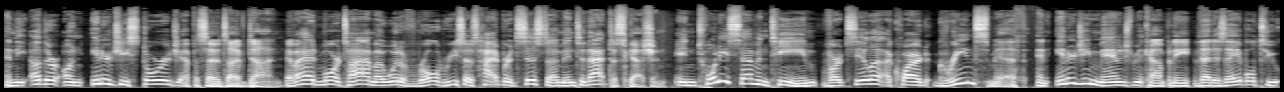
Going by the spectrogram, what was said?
and the other on energy storage episodes I've done. If I had more time, I would have rolled Risto's hybrid system into that discussion. In 2017, Wärtsilä acquired Greensmith, an energy management company that is able to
